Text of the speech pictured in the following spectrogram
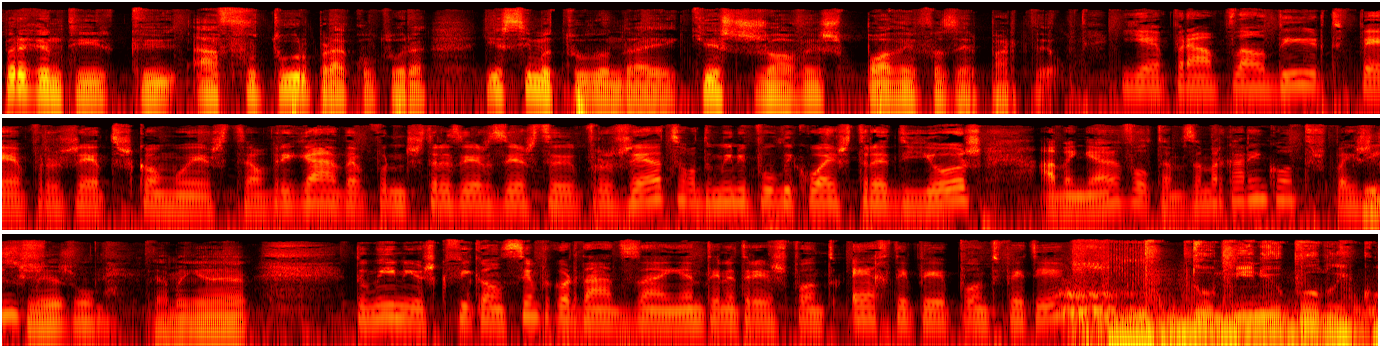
para garantir que há futuro para a cultura e, acima de tudo, Andréia, que estes jovens podem fazer parte dele. E é para aplaudir de pé projetos como este. Obrigada por nos trazeres este projeto ao domínio público extra de hoje. Amanhã voltamos a marcar encontros. Beijinhos. Isso mesmo. Até amanhã. Domínios que ficam sempre guardados em antena3.rtp.pt. Domínio público.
